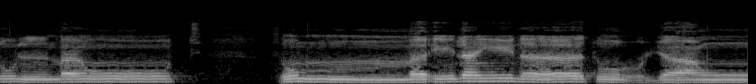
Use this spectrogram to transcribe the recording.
الموت ثم إلينا ترجعون.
